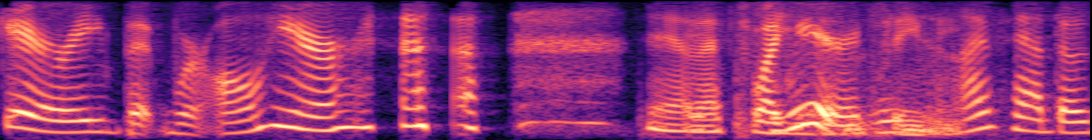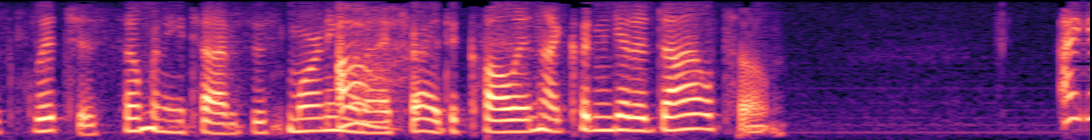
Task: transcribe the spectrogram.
scary, but we're all here. yeah, that's why you weird. didn't see We- me. I've had those glitches so many times. This morning when I Oh. tried to call in, I couldn't get a dial tone. I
